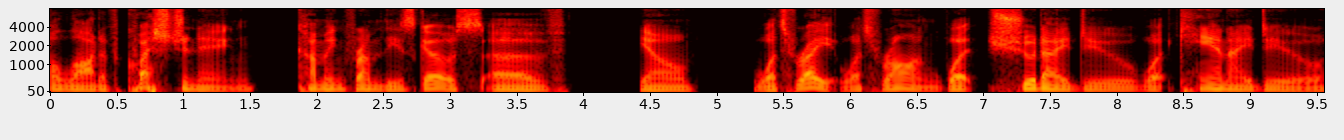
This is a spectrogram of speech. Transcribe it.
a lot of questioning coming from these ghosts of you know what's right what's wrong what should i do what can i do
